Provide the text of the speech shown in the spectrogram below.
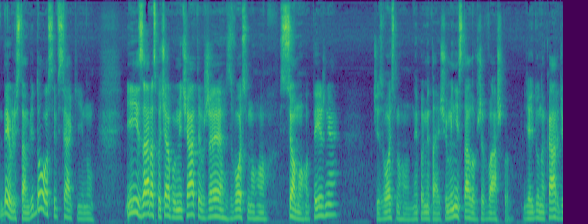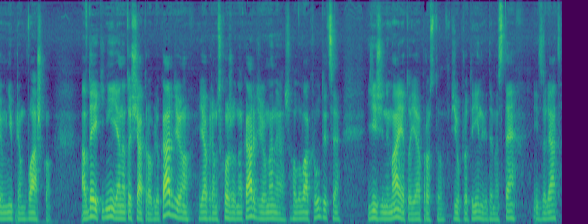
Дивлюсь там відоси всякі. ну. І зараз почав помічати вже з 8 7 тижня чи з 8, не пам'ятаю, що мені стало вже важко. Я йду на кардіо, мені прям важко. А в деякі дні я на тощак роблю кардіо, я прям схожу на кардіо, у мене аж голова крутиться, їжі немає, то я просто п'ю протеїн від МСТ, ізолят.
